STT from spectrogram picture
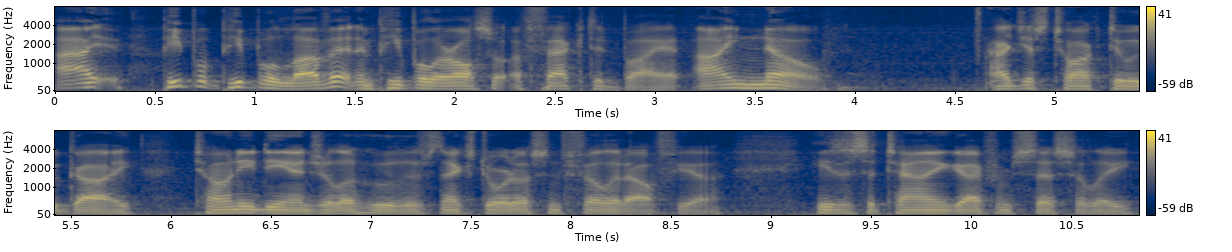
i people people love it and people are also affected by it i know i just talked to a guy tony d'angelo who lives next door to us in philadelphia he's this italian guy from sicily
